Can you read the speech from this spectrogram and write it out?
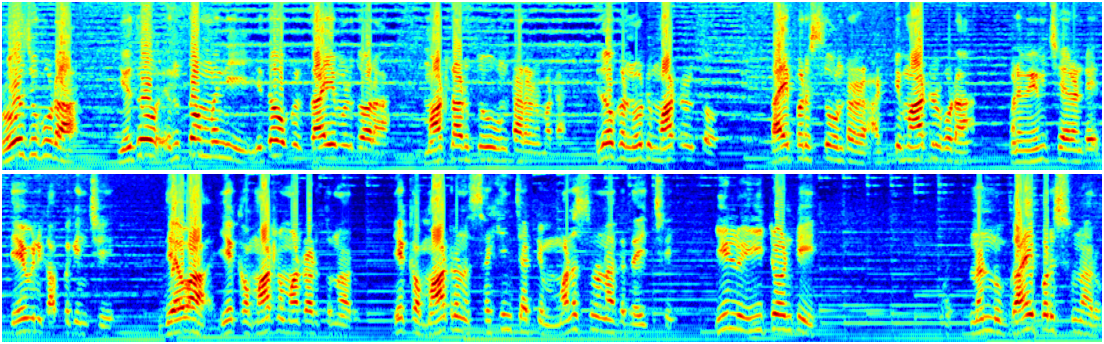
రోజు కూడా ఏదో ఎంతో మంది ఏదో ఒక గాయముల ద్వారా మాట్లాడుతూ ఉంటారనమాట ఏదో ఒక నోటి మాటలతో గాయపరుస్తూ ఉంటారు. అట్టి మాటలు కూడా మనం ఏం చేయాలంటే దేవునికి అప్పగించి దేవా ఈ యొక్క మాటలు మాట్లాడుతున్నారు. ఈ యొక్క మాటలను సహించే అట్టి నాకు దయచేయి. వీళ్ళు ఇటువంటి నన్ను గాయపరుస్తున్నారు.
